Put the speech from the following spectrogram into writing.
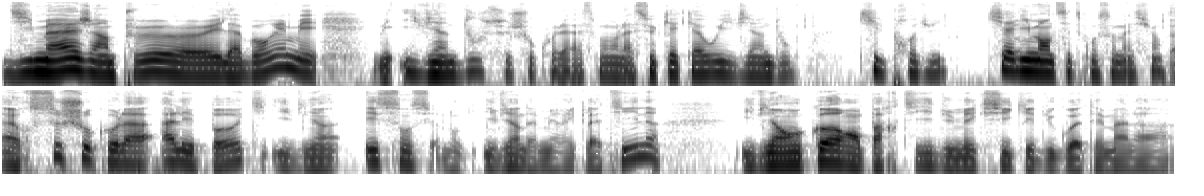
d'image un peu euh, élaborée, mais, mais il vient d'où ce chocolat à ce moment-là? Ce cacao, il vient d'où? Qui le produit? Qui alimente cette consommation? Alors ce chocolat, à l'époque, il vient essentiellement, donc il vient d'Amérique latine, il vient encore en partie du Mexique et du Guatemala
